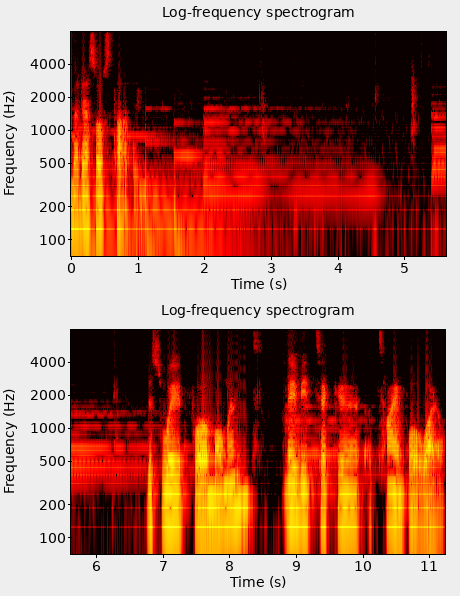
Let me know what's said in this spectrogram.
Badaso starting. Just wait for a moment. Maybe take a time for a while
